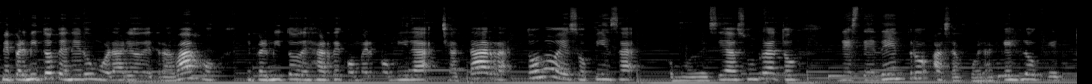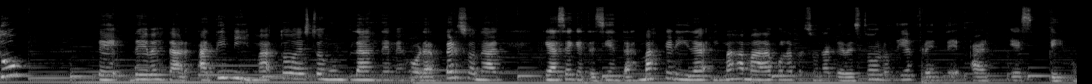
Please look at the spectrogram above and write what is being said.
Me permito tener un horario de trabajo, me permito dejar de comer comida chatarra. Todo eso piensa, como decía hace un rato, desde dentro hacia afuera, que es lo que tú te debes dar a ti misma. Todo esto en un plan de mejora personal que hace que te sientas más querida y más amada con la persona que ves todos los días frente al espejo.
